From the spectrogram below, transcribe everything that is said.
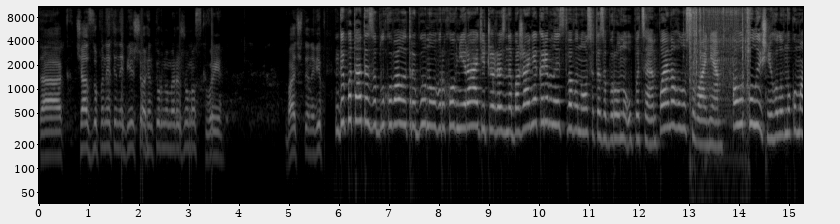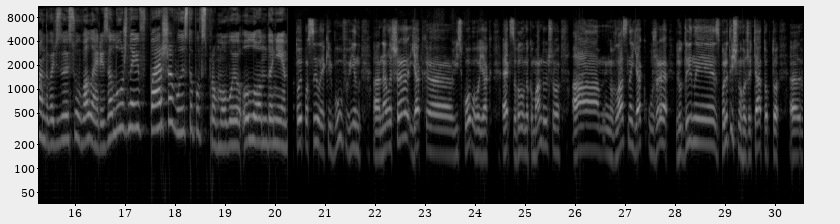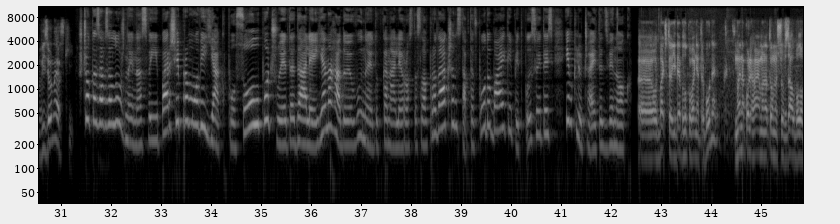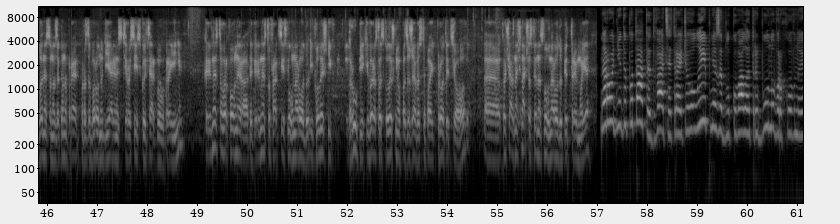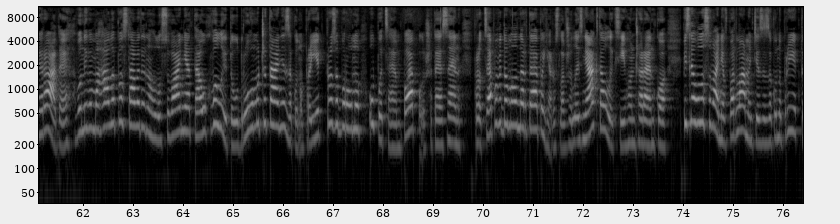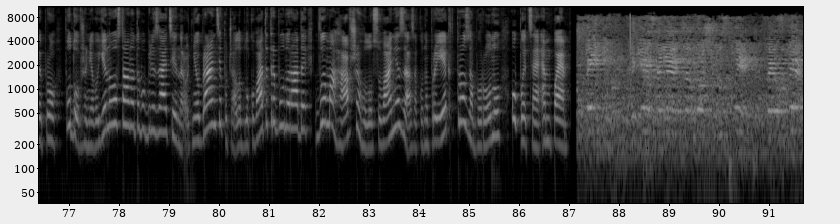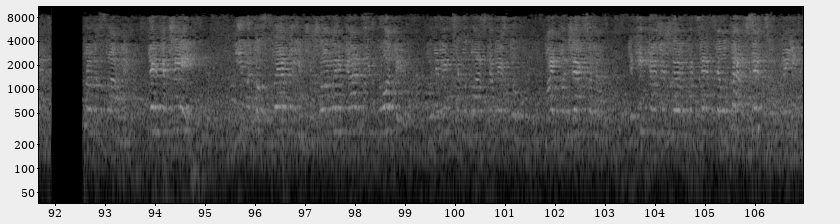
Так, час зупинити найбільшу агентурну мережу Москви. Бачите, нові Депутати заблокували трибуну у Верховній Раді через небажання керівництва виносити заборону УПЦ МП на голосування. А от колишній головнокомандувач ЗСУ Валерій Залужний вперше виступив з промовою у Лондоні. Той посил, який був, він е, не лише як е, військового, як екс-головнокомандуючого, а власне як уже людини з політичного життя, тобто е, візіонерський. Що казав Залужний на своїй першій промові як посол, почуєте далі. Я нагадую, ви на ютуб каналі Ростислав Продакшн. Ставте вподобайки, підписуйтесь і включайте дзвінок. Е, От бачите, йде блокування трибуни. Ми наполягаємо на тому, щоб в зал було винесено законопроект про заборону діяльності російської церкви в Україні. Керівництво Верховної Ради, керівництво фракції Слуг народу і колишніх груп, які виросли з колишнього ПЗЖ, виступають проти цього. Е, Хоча значна частина слуг народу підтримує. Народні депутати 23 липня заблокували трибуну Верховної Ради. Вони вимагали поставити на голосування та ухвалити у другому читанні законопроєкт про заборону УПЦ МП. Пише ТСН. Про це повідомили нардепи Ярослав Железняк та Олексій Гончаренко. Після голосування в парламенті за законопроєкти про подовження воєнного стану та мобілізації народні обранці почали блокувати трибуну ради, вимагавши голосування за законопроєкт про заборону УПЦ МП. які розганяються гроші Москви, ФСБ, православних, деркачей, нібито впевнюючи, що американці проти. Подивіться, будь ласка, виступ Майкла Джексона, який каже, що РПЦ – це удар в серце України.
